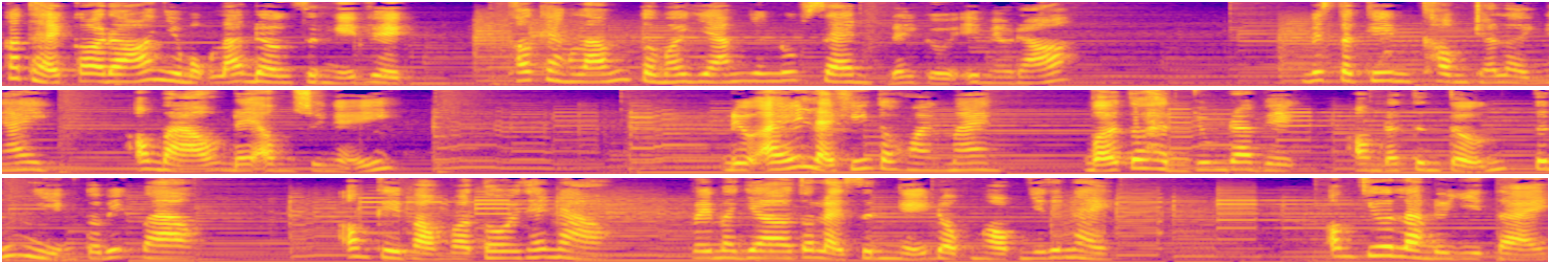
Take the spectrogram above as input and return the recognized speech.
có thể coi đó như một lá đơn xin nghỉ việc. Khó khăn lắm, tôi mới dám nhấn nút send để gửi email đó. Mr kim không trả lời ngay. Ông bảo để ông suy nghĩ. Điều ấy lại khiến tôi hoang mang. Bởi tôi hình dung ra việc ông đã tin tưởng, tín nhiệm tôi biết bao. Ông kỳ vọng vào tôi thế nào? Vậy mà giờ tôi lại xin nghỉ đột ngột như thế này. Ông chưa làm điều gì tệ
